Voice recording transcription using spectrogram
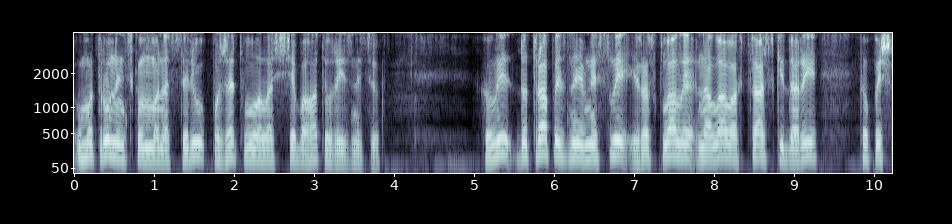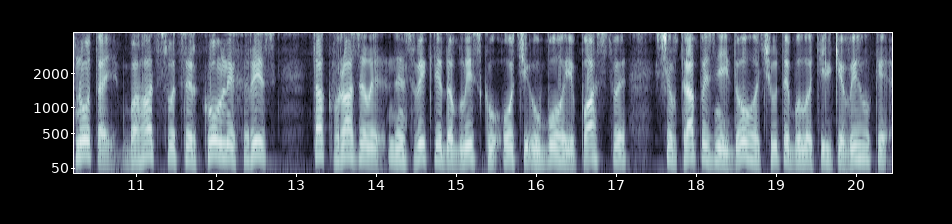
У Мотрунинському монастирю пожертвувала ще багато різницю. Коли до трапезної внесли і розклали на лавах царські дари, то пишнота й багатство церковних риз так вразили незвиклі до блиску очі убогої пастви, що в трапезній довго чути було тільки вигуки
